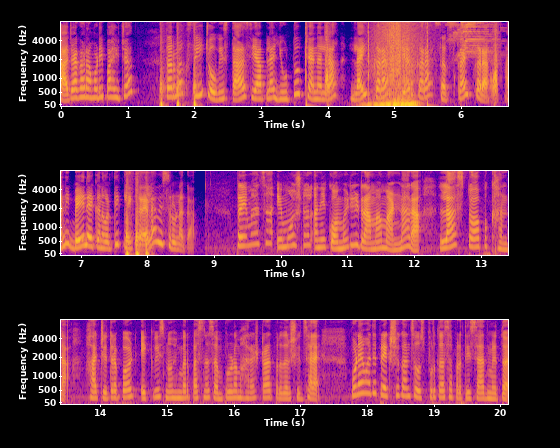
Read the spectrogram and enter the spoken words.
ताज्या घडामोडी पाहिजेत? तर मग सी चोवीस तास या आपल्या यूट्यूब चॅनलला लाईक करा शेअर करा सबस्क्राईब करा आणि बेल आयकनवरती क्लिक करायला विसरू नका. प्रेमाचा इमोशनल आणि कॉमेडी ड्रामा मांडणारा लास्ट टॉप खांदा हा चित्रपट एकवीस नोव्हेंबरपासून संपूर्ण महाराष्ट्रात प्रदर्शित झालाय. पुण्यामध्ये प्रेक्षकांचा उत्स्फूर्त असा प्रतिसाद मिळतोय.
